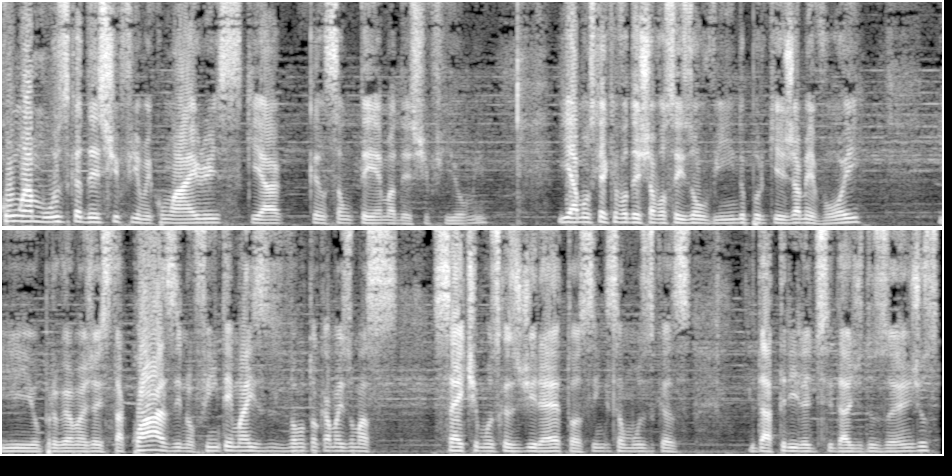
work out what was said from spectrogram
com a música deste filme, com Iris, que é a canção tema deste filme. E a música que eu vou deixar vocês ouvindo, porque já me voe. E o programa já está quase no fim. Tem mais. Vamos tocar mais umas sete músicas direto, assim, que são músicas da trilha de Cidade dos Anjos.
